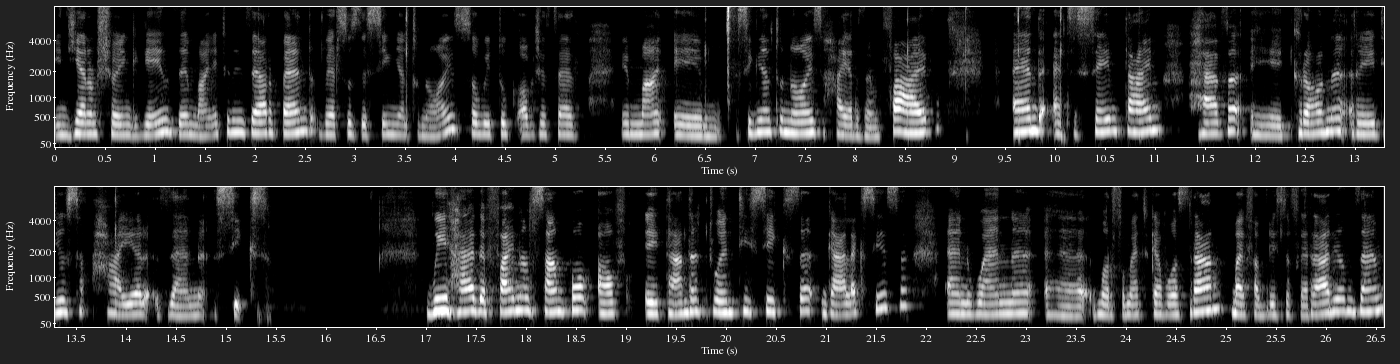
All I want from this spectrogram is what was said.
In here, I'm showing again the magnitude in their band versus the signal to noise. So we took objects that have a, a mm, signal to noise higher than five and at the same time have a Kron radius higher than 6. We had a final sample of 826 galaxies and when uh, Morphometryka was run by Fabricio Ferrari on them,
